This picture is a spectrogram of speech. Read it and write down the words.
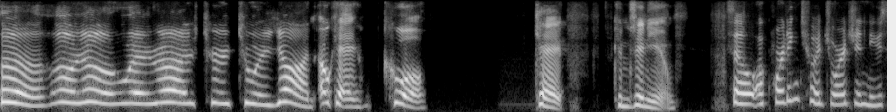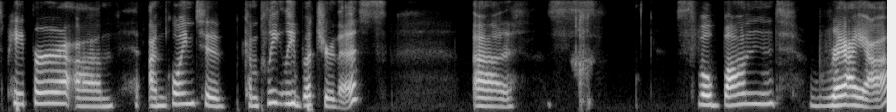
Oh, oh no, my eyes turned to a yawn. Okay, cool. Okay, continue. So, according to a Georgian newspaper, um, I'm going to completely butcher this. Uh, Svobodraya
